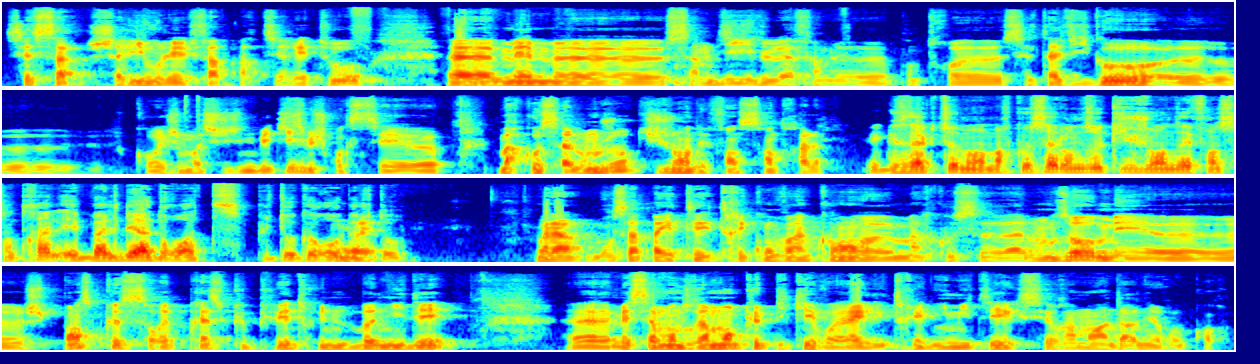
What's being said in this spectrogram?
C'est ça. Xavi voulait le faire partir et tout. Euh, même euh, samedi, la fin le contre Celta Vigo. Euh, Corrige-moi si j'ai une bêtise, mais je crois que c'est euh, Marcos Alonso qui joue en défense centrale. Exactement, Marcos Alonso qui joue en défense centrale et Baldé à droite plutôt que Roberto. Voilà, bon, ça n'a pas été très convaincant euh, Marcos Alonso, mais je pense que ça aurait presque pu être une bonne idée. mais ça montre vraiment que Piqué, voilà, il est très limité et que c'est vraiment un dernier recours.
